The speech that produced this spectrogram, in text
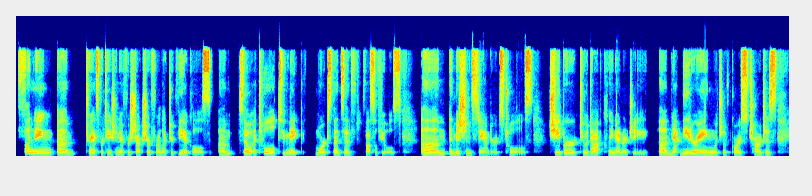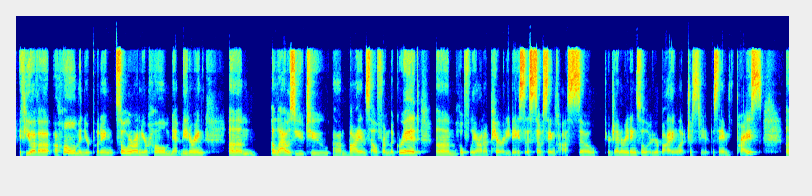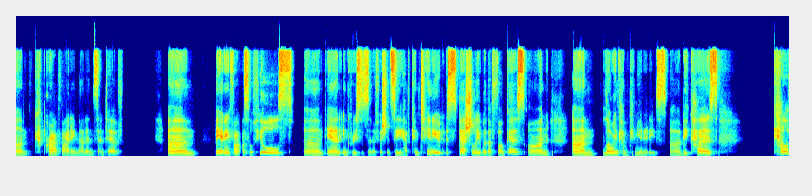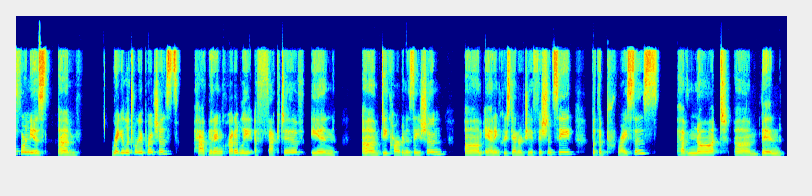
funding um, transportation infrastructure for electric vehicles. Um, so a tool to make more expensive fossil fuels, um, emission standards tools, cheaper to adopt clean energy, um, net metering, which of course charges if you have a, a home and you're putting solar on your home, net metering um, allows you to um, buy and sell from the grid, um, hopefully on a parity basis, so same cost. So if you're generating solar, you're buying electricity at the same price, um, providing that incentive. Um, banning fossil fuels, um, and increases in efficiency have continued, especially with a focus on um, low income communities, uh, because California's um, regulatory approaches have been incredibly effective in um, decarbonization um, and increased energy efficiency, but the prices have not um, been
